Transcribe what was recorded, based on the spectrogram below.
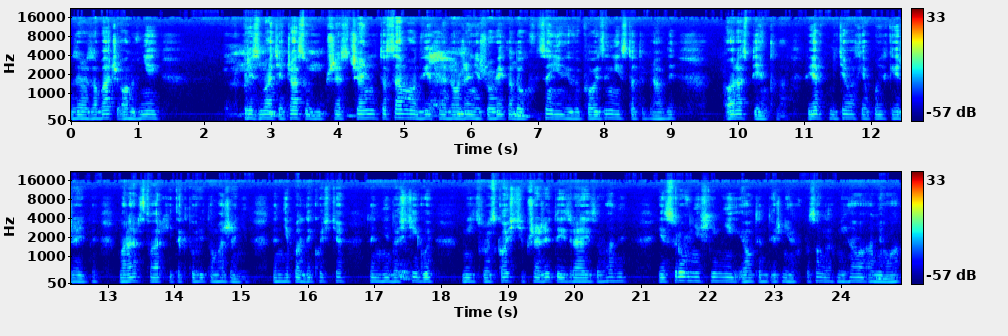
że zobaczy on w niej w pryzmacie czasu i przestrzeni to samo odwieczne dążenie człowieka do uchwycenia i wypowiedzenia istoty prawdy oraz piękna. W wielkich dziełach japońskiej rzeźby, malarstwa, architektury to marzenie. Ten niepodległości, ten niedościgły mit ludzkości przeżyty i zrealizowany jest równie silnie i autentycznie jak w posągach Michała Anioła,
